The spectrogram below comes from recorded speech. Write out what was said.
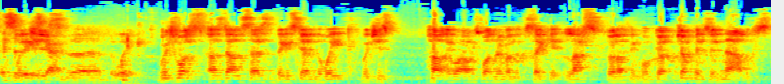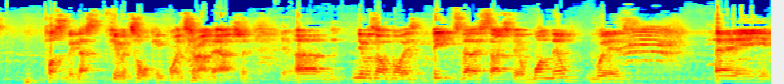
it's the Which biggest is- game of the, the week. which was, as Dan says, the biggest game of the week, which is partly why I was wondering whether to take it last, but I think we'll go, jump into it now because possibly less fewer talking points around it actually. Yeah. Um, Newell's Old Boys beat Vélez Sarsfield 1 0 with a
